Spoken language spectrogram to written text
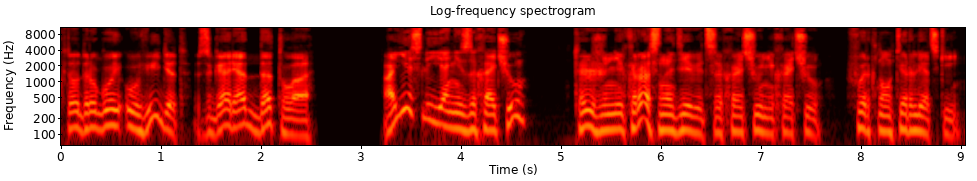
Кто другой увидит, сгорят дотла. А если я не захочу? Ты же не краснодевица «хочу, не хочу», — фыркнул Терлецкий.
